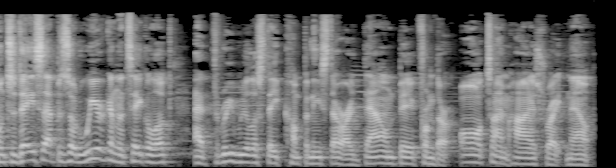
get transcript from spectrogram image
On today's episode, we are going to take a look at three real estate companies that are down big from their all time highs right now.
